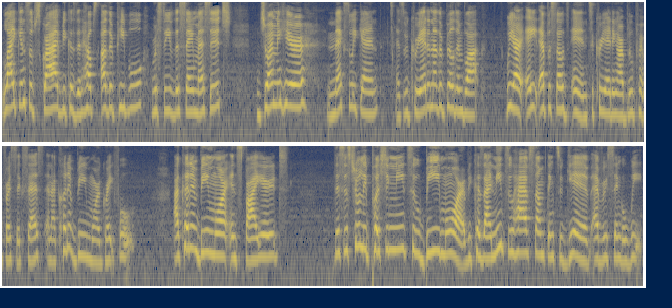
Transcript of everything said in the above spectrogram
Like and subscribe because it helps other people receive the same message. Join me here next weekend as we create another building block. We are eight episodes in to creating our blueprint for success, and I couldn't be more grateful. I couldn't be more inspired. This is truly pushing me to be more because I need to have something to give every single week.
